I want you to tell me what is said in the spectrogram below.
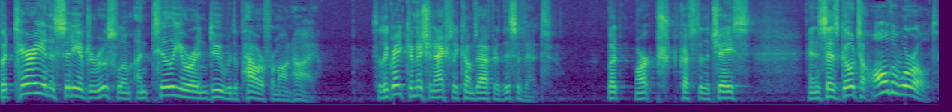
But tarry in the city of Jerusalem until you are endued with the power from on high. So the Great Commission actually comes after this event. But Mark cuts to the chase, and it says, Go to all the world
